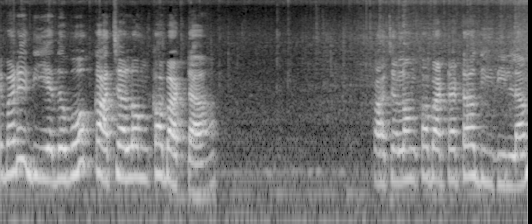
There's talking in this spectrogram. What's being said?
এবারে দিয়ে দেবো কাঁচা লঙ্কা বাটা। কাঁচা লঙ্কা বাটাটাও দিয়ে দিলাম।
